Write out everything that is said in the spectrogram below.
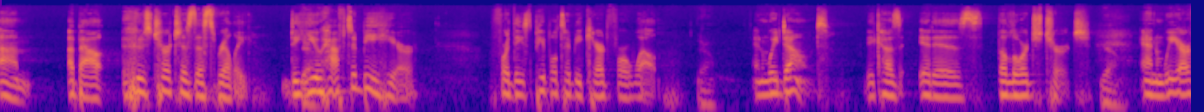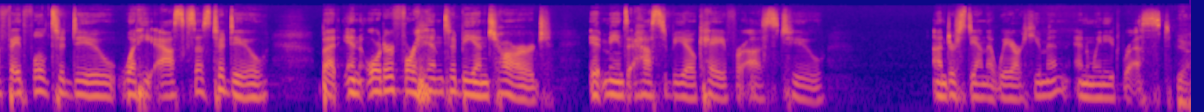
um, about whose church is this really? Do yeah. you have to be here for these people to be cared for well? Yeah. And we don't because it is the Lord's church. Yeah. And we are faithful to do what he asks us to do. But in order for him to be in charge, it means it has to be okay for us to understand that we are human and we need rest. Yeah.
